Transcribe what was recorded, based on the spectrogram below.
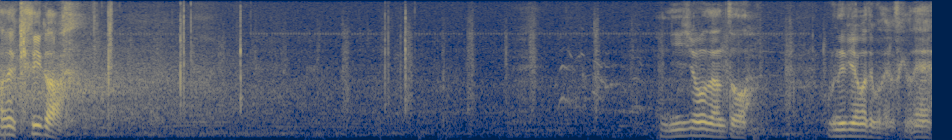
風きついか。二条山とうねり山でございますけどね。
